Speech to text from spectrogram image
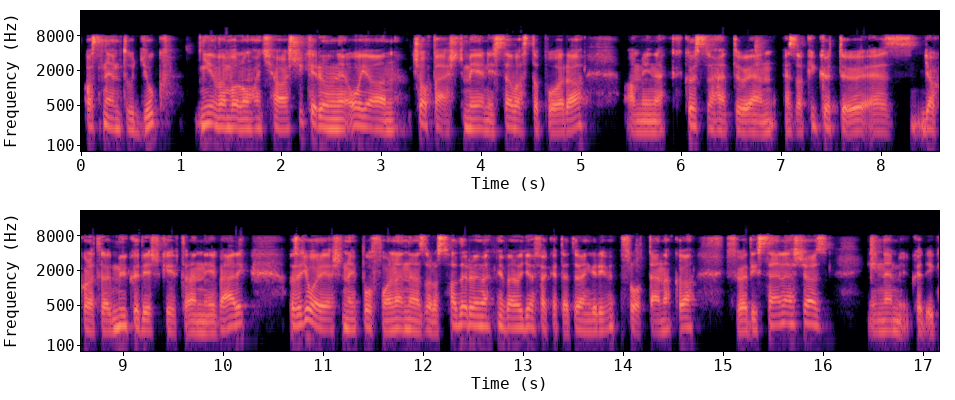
azt nem tudjuk. Nyilvánvalóan, hogyha sikerülne olyan csapást mérni Szevasztopolra, aminek köszönhetően ez a kikötő ez gyakorlatilag működésképtelenné válik, az egy óriási nagy pofon lenne az orosz haderőnek, mivel ugye a Fekete-tengeri flottának a földi szállása az én nem működik.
